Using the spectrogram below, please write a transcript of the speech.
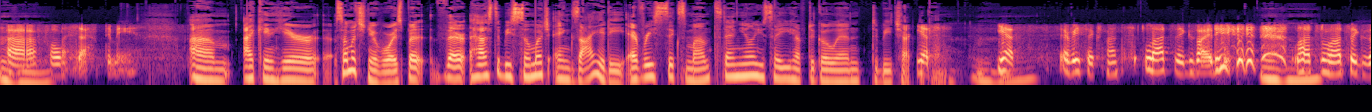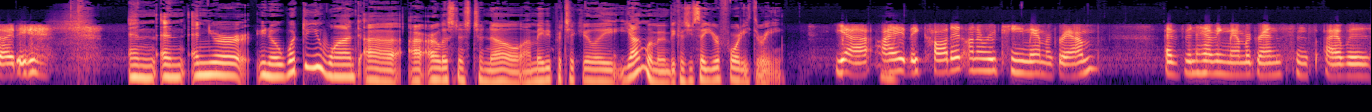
uh, mm-hmm. full mastectomy. Um, I can hear so much in your voice, but there has to be so much anxiety every six months. Danielle, you say you have to go in to be checked. Yes, mm-hmm. yes, every six months. Lots of anxiety, mm-hmm. lots and lots of anxiety. And and and you're, you know, what do you want uh, our, our, listeners to know? Uh, maybe particularly young women, because you say you're 43. Yeah, I they caught it on a routine mammogram. I've been having mammograms since I was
